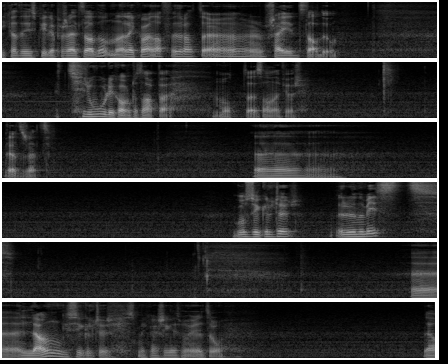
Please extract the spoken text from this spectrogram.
Ikke at de spiller på Skeid stadion, men likevel da får vi dra til Skeid stadion. Jeg tror de kommer til å tape mot uh, Sandefjord. Rett og slett. Uh, god sykkeltur. Rune Mist. Uh, lang sykkeltur, som jeg kanskje ikke så mye tro. Ja,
